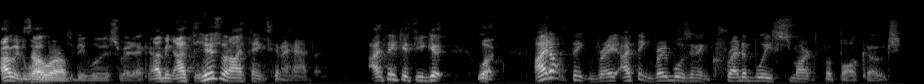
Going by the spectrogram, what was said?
I would so, love uh, it to be Louis Riddick. I mean, I, here's what I think is going to happen. I think if you get look, I don't think Vray. I think Vrabel is an incredibly smart football coach,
